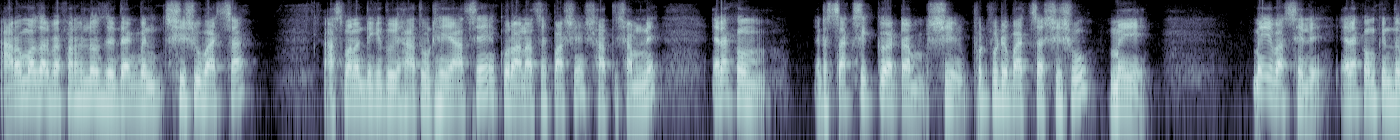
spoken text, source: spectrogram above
আরও মজার ব্যাপার হলো যে দেখবেন শিশু বাচ্চা আসমানের দিকে দুই হাত উঠে আছে, কোরআন আছে পাশে সাথে সামনে। এরকম একটা চাকচিক্য একটা ফুটফুটে বাচ্চা, শিশু, মেয়ে। মেয়ে বা ছেলে, এরকম কিন্তু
